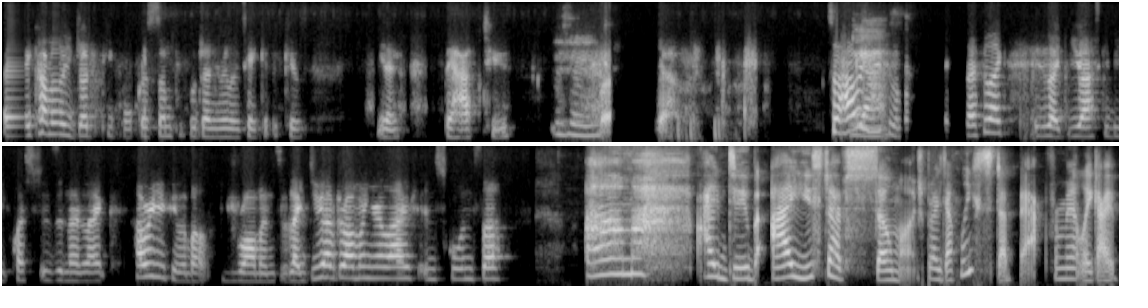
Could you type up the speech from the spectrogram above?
They can't really judge people because some people genuinely take it because, you know, they have to. But yeah. So how are you feeling about it? I feel like it's like you asking me questions and then like how are you feeling about drama and stuff? Like do you have drama in your life in school and stuff? Um, I do, but I used to have so much, but I definitely stepped back from it. Like I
